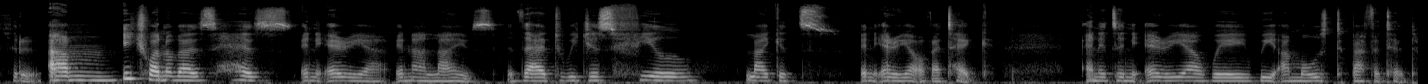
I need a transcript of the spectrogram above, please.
through. Um, each one of us has an area in our lives that we just feel like it's an area of attack and it's an area where we are most buffeted.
